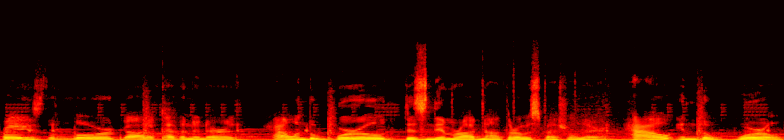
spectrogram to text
Praise the Lord God of heaven and earth. How in the world does Nimrod not throw a special there? How in the world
